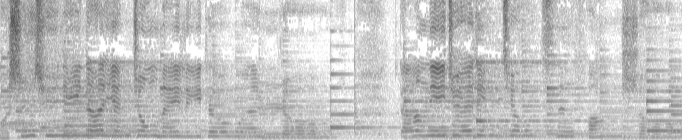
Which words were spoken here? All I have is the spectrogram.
我失去你那眼中美丽的温柔，当你你决定就此放手，我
